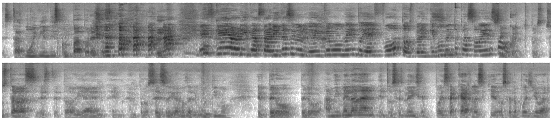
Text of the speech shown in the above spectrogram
estás muy bien disculpada por eso. es que ahorita, hasta ahorita se me olvidó en qué momento, y hay fotos, pero ¿en qué momento pasó eso? Sí, pues tú estabas este, todavía en, en, en proceso, digamos, de lo último, pero, pero a mí me la dan, entonces me dice, puedes sacarla si quieres, o sea, la puedes llevar.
